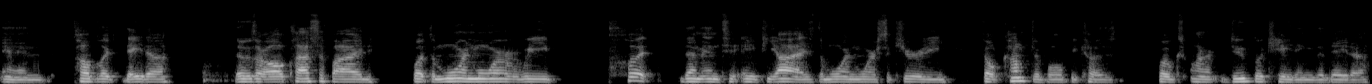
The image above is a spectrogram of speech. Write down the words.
and public data. Those are all classified, but the more and more we put them into APIs, the more and more security felt comfortable because folks aren't duplicating the data,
